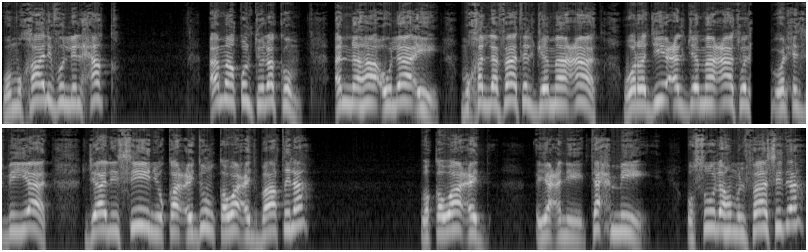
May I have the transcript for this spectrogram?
ومخالف للحق أما قلت لكم أن هؤلاء مخلفات الجماعات ورجيع الجماعات والحزبيات جالسين يقاعدون قواعد باطلة وقواعد يعني تحمي أصولهم الفاسدة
